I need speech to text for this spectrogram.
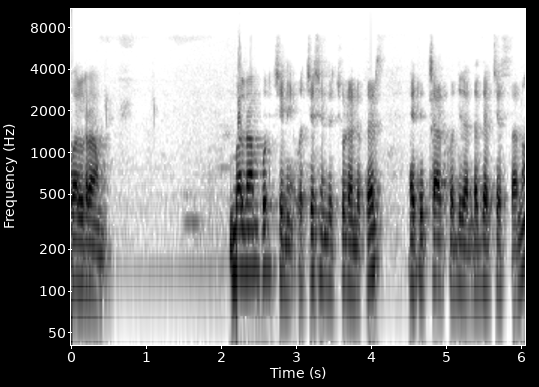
బలరామ్ బలరాంపూర్ చిని వచ్చేసింది చూడండి ఫ్రెండ్స్. అయితే చాట్ కొద్దిగా దగ్గర చేస్తాను.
